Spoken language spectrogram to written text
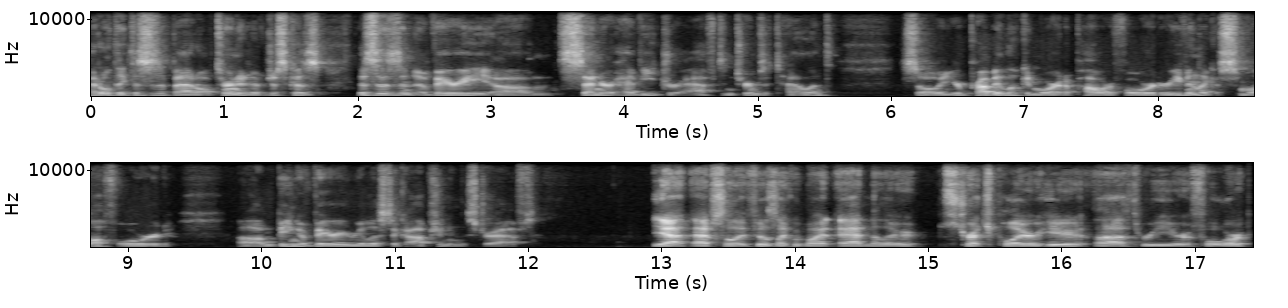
I don't think this is a bad alternative just because this isn't a very um, center heavy draft in terms of talent. So you're probably looking more at a power forward or even like a small forward um, being a very realistic option in this draft. Yeah, absolutely. Feels like we might add another stretch player here, uh, three or four,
